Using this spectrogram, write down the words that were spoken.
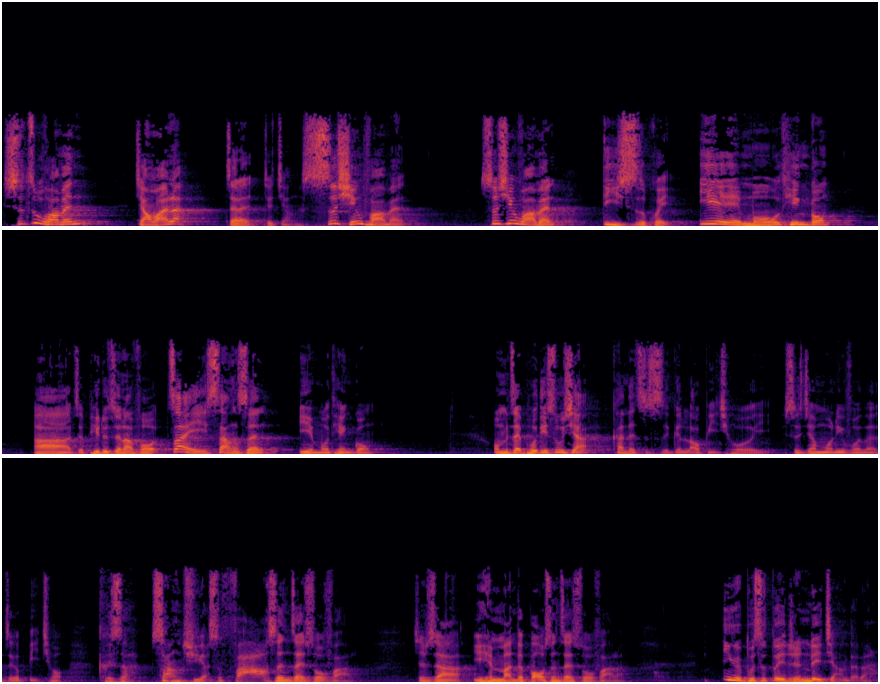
十住法门讲完了，再来就讲实行法门，实行法门第四会夜摩天宫。啊，这毗卢遮那佛再上升夜摩天宫。我们在菩提树下看的只是一个老比丘而已，释迦牟尼佛的这个比丘。可是啊，上去啊是法身在说法了，是不是啊？圆满的报身在说法了。因为不是对人类讲的了，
